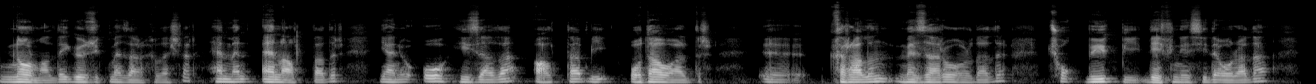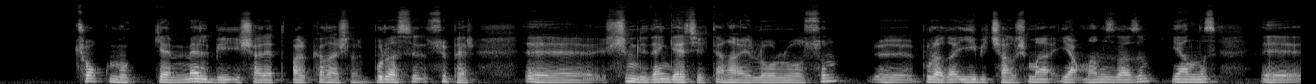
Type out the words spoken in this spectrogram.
normalde gözükmez arkadaşlar. Hemen en alttadır. Yani o hizada altta bir oda vardır. E, kralın mezarı oradadır. Çok büyük bir definesi de orada. Çok mükemmel bir işaret arkadaşlar. Burası süper. E, şimdiden gerçekten hayırlı uğurlu olsun. E, burada iyi bir çalışma yapmanız lazım. Yalnız e,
